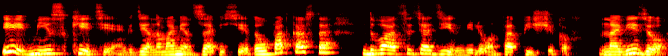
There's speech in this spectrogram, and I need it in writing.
и мисс Кетти, где на момент записи этого подкаста 21 миллион подписчиков. На видео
